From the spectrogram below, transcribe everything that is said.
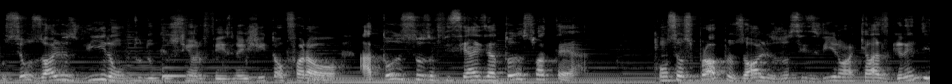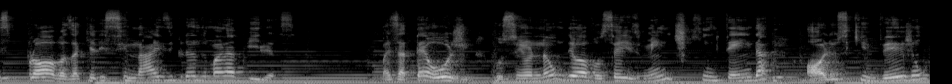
Os seus olhos viram tudo o que o Senhor fez no Egito ao Faraó, a todos os seus oficiais e a toda a sua terra. Com seus próprios olhos vocês viram aquelas grandes provas, aqueles sinais e grandes maravilhas. Mas até hoje o Senhor não deu a vocês mente que entenda, olhos que vejam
